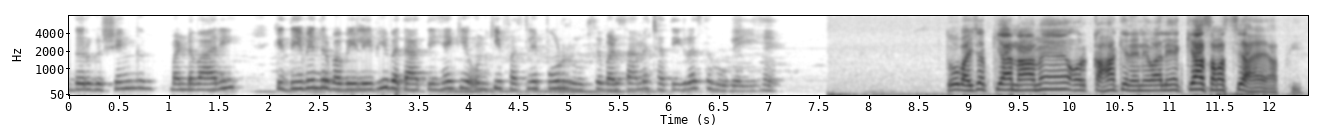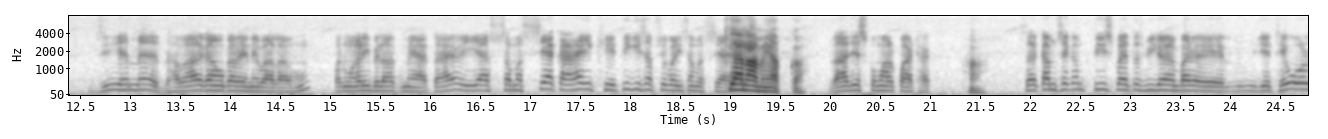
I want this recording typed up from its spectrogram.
दुर्ग सिंह मंडवारी के देवेंद्र बबेले भी बताते हैं कि उनकी फ़सलें पूर्ण रूप से वर्षा में क्षतिग्रस्त हो गई हैं। तो भाई साहब क्या नाम है और कहाँ के रहने वाले हैं? क्या समस्या है आपकी? जी मैं धवार गाँव का रहने वाला हूँ। पनवाड़ी ब्लॉक में आता है। यह समस्या का है ये खेती की सबसे बड़ी समस्या क्या है। नाम है आपका? राजेश कुमार पाठक। सर कम से कम तीस पैंतीस बीघा ये थे और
